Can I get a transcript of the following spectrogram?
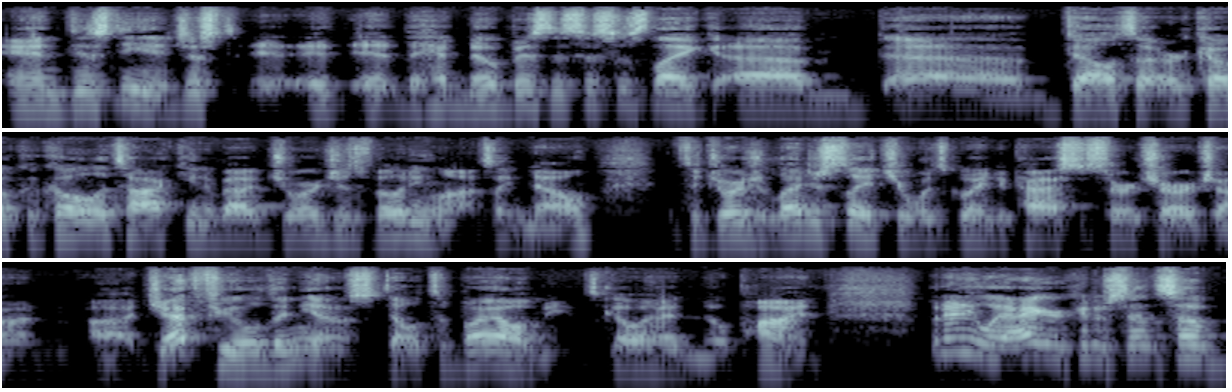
And Disney, it just, it, it, they had no business. This is like um, uh, Delta or Coca Cola talking about Georgia's voting laws. Like, no, if the Georgia legislature was going to pass a surcharge on uh, jet fuel, then yes, Delta by all means, go ahead and opine. But anyway, Iger could have said, so,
